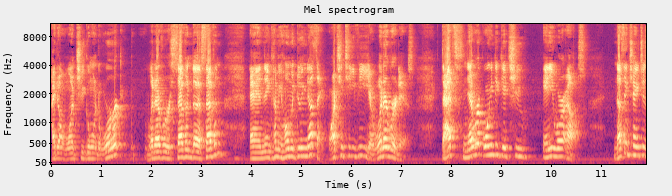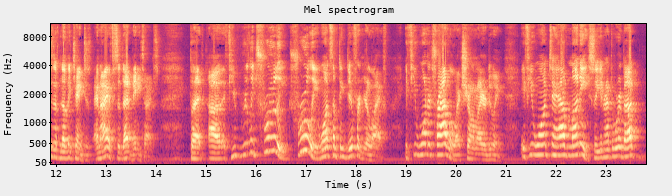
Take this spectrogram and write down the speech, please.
I don't want you going to work, whatever, seven to seven, and then coming home and doing nothing, watching TV or whatever it is. That's never going to get you anywhere else. Nothing changes if nothing changes. And I have said that many times. But uh, if you really, truly, truly want something different in your life, if you want to travel like Cheryl and I are doing, if you want to have money so you don't have to worry about,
